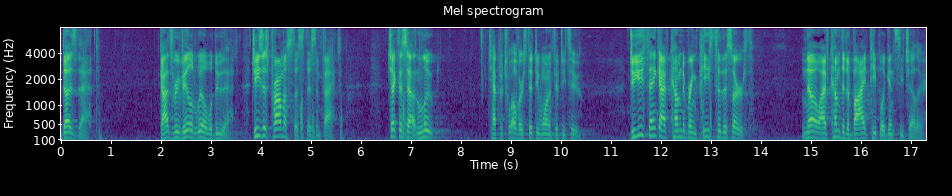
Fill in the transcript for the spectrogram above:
does that. God's revealed will will do that. Jesus promised us this, in fact. Check this out in Luke chapter 12, verse 51 and 52. Do you think I've come to bring peace to this earth? No, I've come to divide people against each other.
